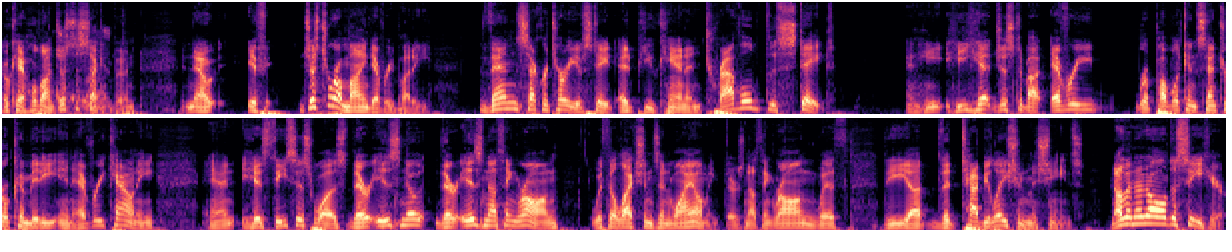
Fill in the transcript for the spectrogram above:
Okay, hold on just a second, Boone. Now, if just to remind everybody, then Secretary of State Ed Buchanan traveled the state and he, he hit just about every Republican Central Committee in every county. And his thesis was there is no there is nothing wrong with elections in Wyoming. There's nothing wrong with the uh, the tabulation machines. Nothing at all to see here.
